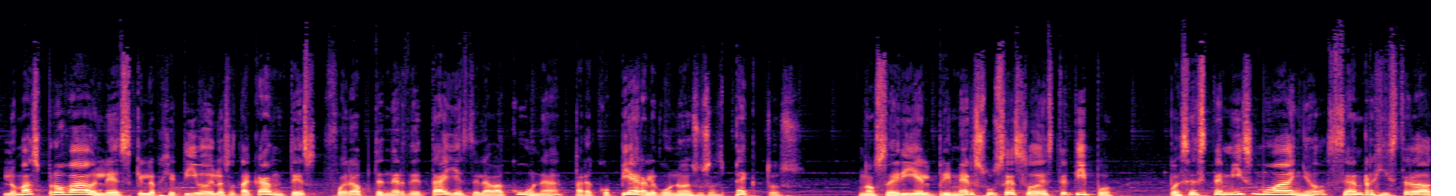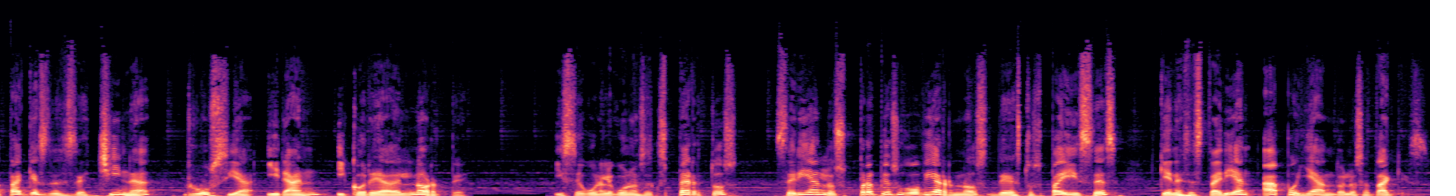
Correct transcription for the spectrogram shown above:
lo más probable es que el objetivo de los atacantes fuera obtener detalles de la vacuna para copiar alguno de sus aspectos. No sería el primer suceso de este tipo, pues este mismo año se han registrado ataques desde China, Rusia, Irán y Corea del Norte. Y según algunos expertos, serían los propios gobiernos de estos países quienes estarían apoyando los ataques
